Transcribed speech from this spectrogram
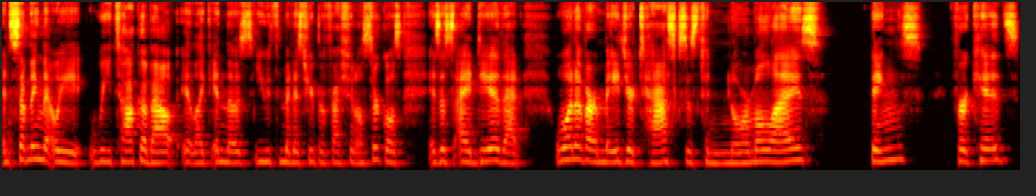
and something that we we talk about it, like in those youth ministry professional circles is this idea that one of our major tasks is to normalize things for kids.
